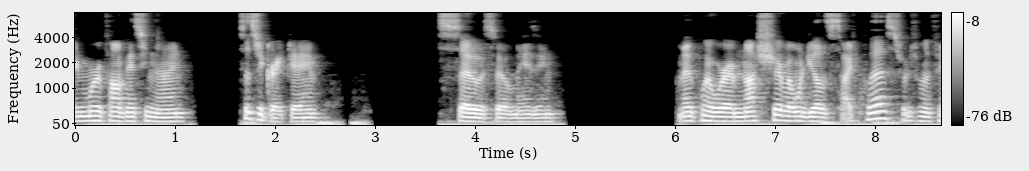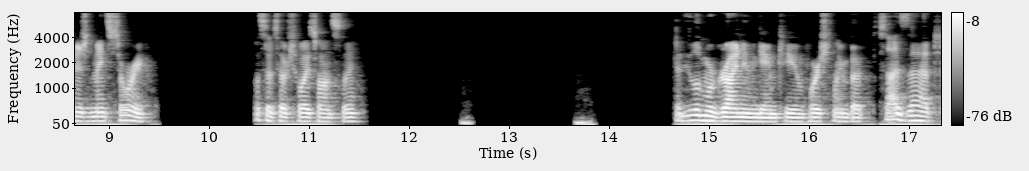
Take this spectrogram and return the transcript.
In more Final Fantasy 9. Such a great game. So so amazing. I'm at a point where I'm not sure if I want to do all the side quests or just want to finish the main story. That's a tough choice, honestly. Got a little more grinding in the game too, unfortunately, but besides that,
